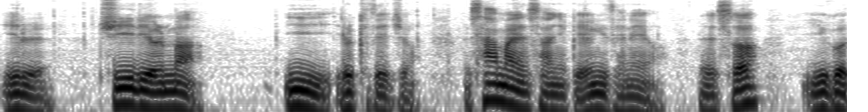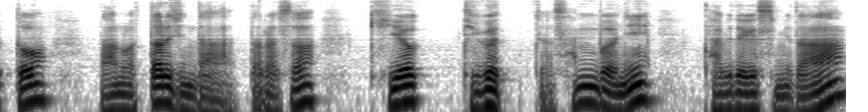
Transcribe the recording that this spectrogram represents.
1, G1이 얼마? 2 이렇게 되죠. 4-4니까 0이 되네요. 그래서 이것도 나누어 떨어진다. 따라서 기억 디귿 자 3번이 답이 되겠습니다.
